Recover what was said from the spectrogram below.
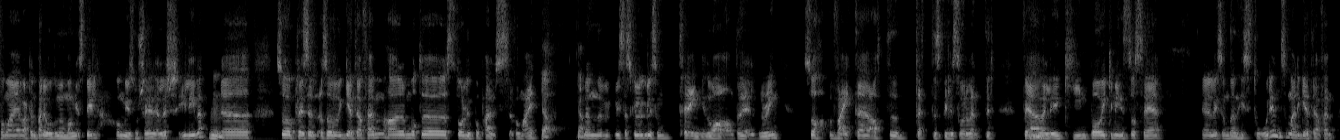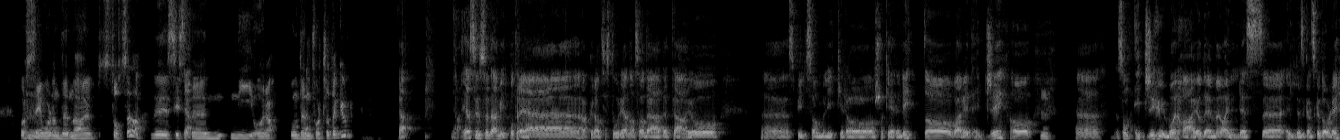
For meg vært en periode med mange spill og mye som skjer ellers i livet. Mm. Uh, så altså, GTA 5 har måttet stå litt på pause for meg. Ja. Ja. Men hvis jeg skulle liksom trenge noe annet enn Elden Ring, så veit jeg at dette spillet står og venter. For jeg er mm. veldig keen på ikke minst å se eh, liksom, den historien som er i GTA 5. Og se mm. hvordan den har stått seg da, de siste ja. ni åra. Om den fortsatt er gul. Ja. Ja jeg syns det er midt på treet, akkurat historien. Altså, det er, dette er jo uh, spill som liker å sjokkere litt og være litt edgy. og mm. Uh, sånn edgy humor har jo det med å elles, uh, eldes ganske dårlig.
